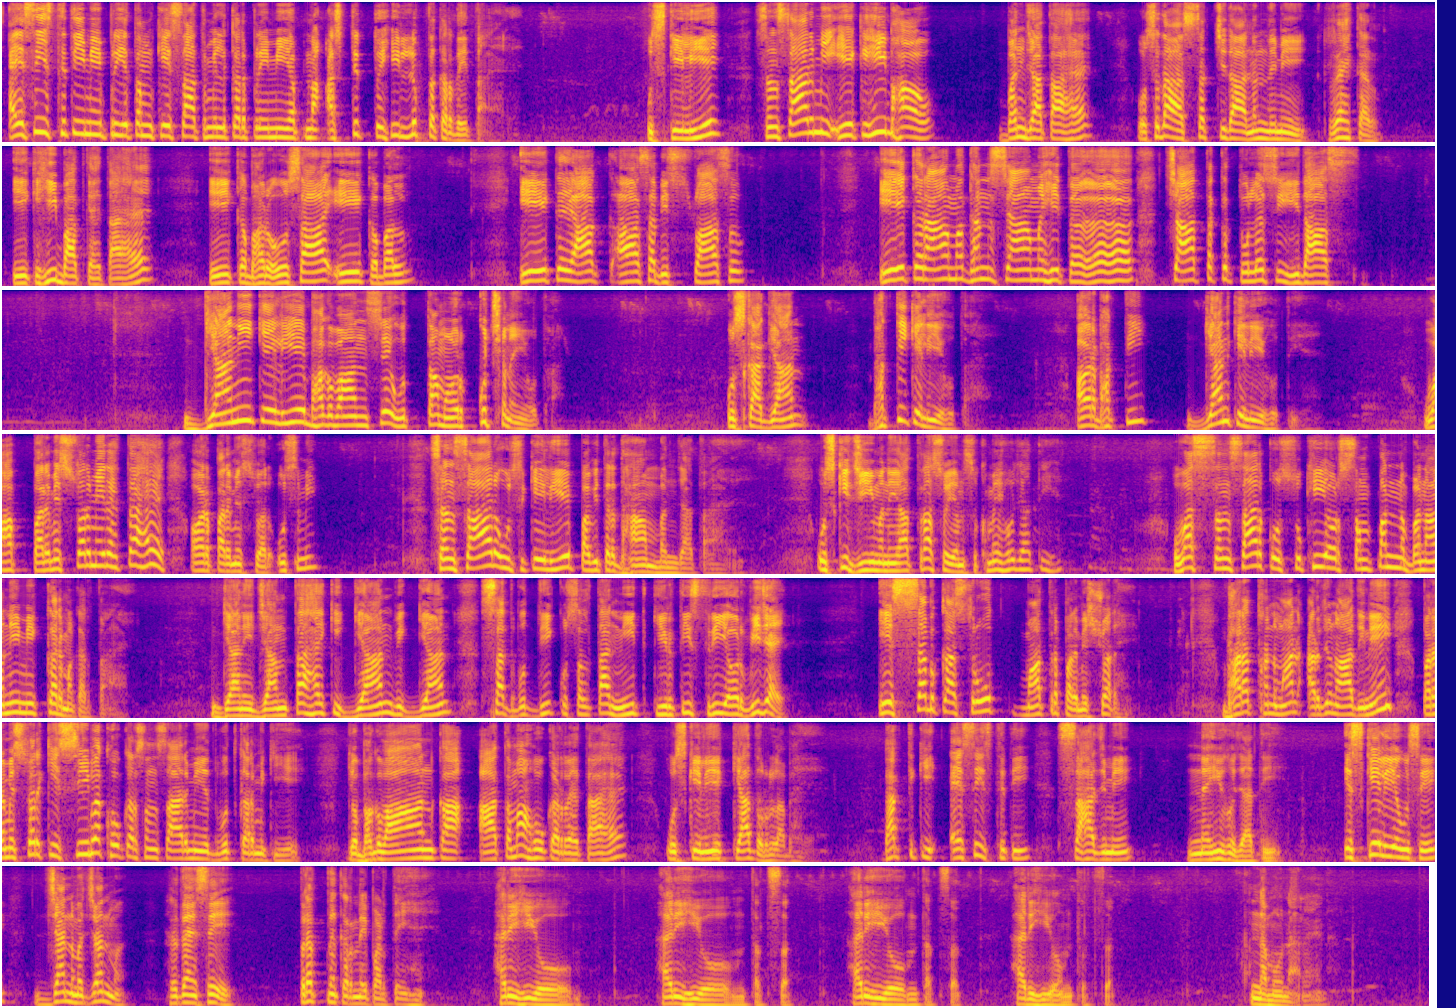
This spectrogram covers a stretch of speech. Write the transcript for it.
ऐसी स्थिति में प्रियतम के साथ मिलकर प्रेमी अपना अस्तित्व ही लुप्त कर देता है। उसके लिए संसार में एक ही भाव बन जाता है, वो सदा सच्चिदानंद में रहकर एक ही बात कहता है, एक भरोसा, एक बल। एक आस विश्वास। एक राम घन श्याम हित चातक तुलसीदास। ज्ञानी के लिए भगवान से उत्तम और कुछ नहीं होता। उसका ज्ञान भक्ति के लिए होता है और भक्ति ज्ञान के लिए होती है। वह परमेश्वर में रहता है और परमेश्वर उसमें संसार उसके लिए पवित्र धाम बन जाता है। उसकी जीवन यात्रा स्वयं सुखमय हो जाती है। वह संसार को सुखी और संपन्न बनाने में कर्म करता है। ज्ञानी जानता है कि ज्ञान विज्ञान, सद्बुद्धि, कुशलता, नीत, कीर्ति, श्री और विजय, ये सब का स्रोत मात्र परमेश्वर है। भरत, हनुमान, अर्जुन आदि ने परमेश्वर की सेवक होकर संसार में अद्भुत कर्म किए। जो भगवान का आत्मा होकर रहता है, उसके लिए क्या दुर्लभ है? भक्त की ऐसी स्थिति सहज में नहीं हो जाती। इसके लिए उसे जन्म जन्म हृदय से प्रयत्न करने पड़ते हैं। हरि ही ओम, हरि ही ओम तत्सत, हरि ही ओम तत्सत, हरि ही ओम तत्सत। नमो नारायण।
